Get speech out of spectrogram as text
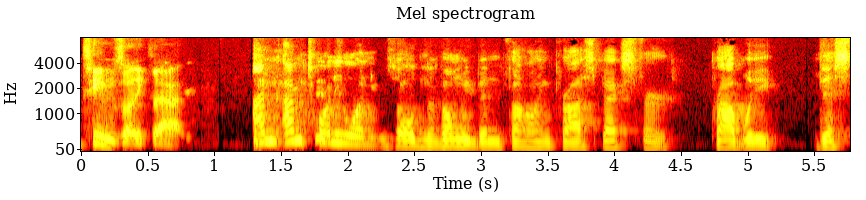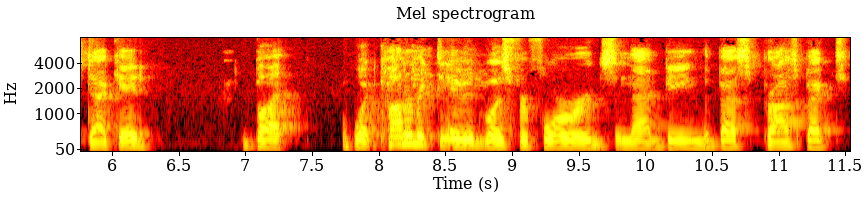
teams like that. I'm I'm 21 years old and I've only been following prospects for probably this decade. But what Connor McDavid was for forwards and that being the best prospect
